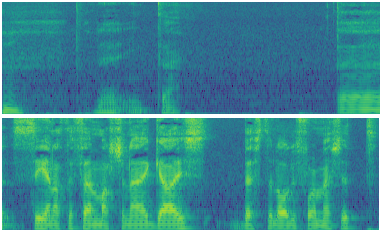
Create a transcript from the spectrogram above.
Mm. Det är inte... Uh, senaste fem matcherna är Guys bästa laget formmässigt.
